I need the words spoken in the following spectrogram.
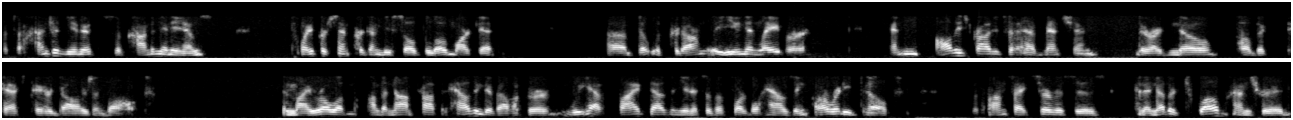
It's 100 units of condominiums. 20% are going to be sold below market, uh, built with predominantly union labor. And all these projects that I have mentioned, there are no public taxpayer dollars involved. In my role on the nonprofit housing developer, we have 5,000 units of affordable housing already built with on-site services and another 1,200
